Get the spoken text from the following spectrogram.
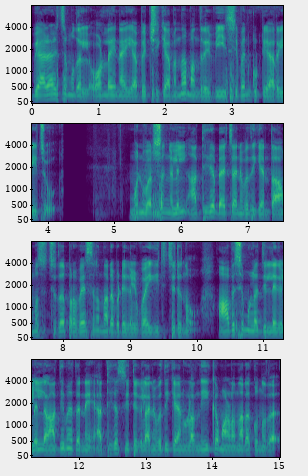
വ്യാഴാഴ്ച മുതൽ ഓൺലൈനായി അപേക്ഷിക്കാമെന്ന് മന്ത്രി വി. ശിവൻകുട്ടി അറിയിച്ചു. മുൻ വർഷങ്ങളിൽ അധിക ബാച്ച് അനുവദിക്കാൻ താമസിച്ചത് പ്രവേശന നടപടികൾ വൈകിച്ചിരുന്നു. ആവശ്യമുള്ള ജില്ലകളിൽ ആദ്യമേ തന്നെ അധിക സീറ്റുകൾ അനുവദിക്കാനുള്ള നീക്കമാണ് നടക്കുന്നത്.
